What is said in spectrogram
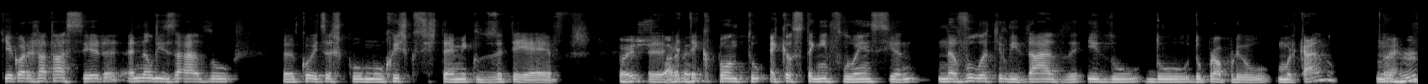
que agora já está a ser analisado uh, coisas como o risco sistémico dos ETFs, Pois, uh, até que ponto é que eles têm influência na volatilidade e do, do, do próprio mercado? Não é? Uhum.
